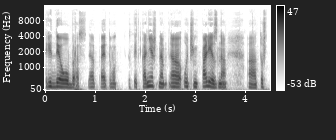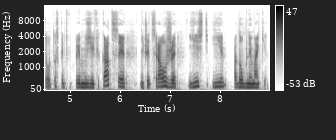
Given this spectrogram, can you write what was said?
3D-образ, да, поэтому, конечно, очень полезно то, что, так сказать, при музеификации, значит, сразу же есть и подобный макет.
